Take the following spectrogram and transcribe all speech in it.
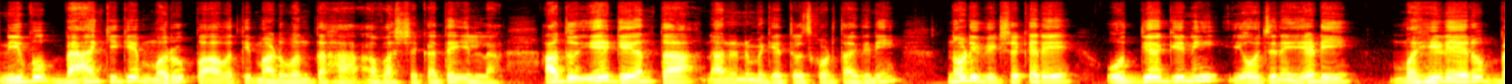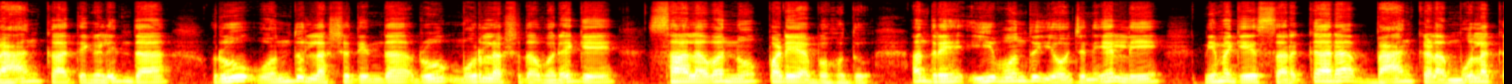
ನೀವು ಬ್ಯಾಂಕಿಗೆ ಮರುಪಾವತಿ ಮಾಡುವಂತಹ ಅವಶ್ಯಕತೆ ಇಲ್ಲ. ಅದು ಹೇಗೆ ಅಂತ ನಾನು ನಿಮಗೆ ತಿಳಿಸ್ಕೊಡ್ತಾ ಇದ್ದೀನಿ. ನೋಡಿ ವೀಕ್ಷಕರೇ, ಉದ್ಯೋಗಿನಿ ಯೋಜನೆಯಡಿ ಮಹಿಳೆಯರು ಬ್ಯಾಂಕ್ ಖಾತೆಗಳಿಂದ ರು ಒಂದು ಲಕ್ಷದಿಂದ ರು ಮೂರು ಲಕ್ಷದವರೆಗೆ ಸಾಲವನ್ನು ಪಡೆಯಬಹುದು. ಅಂದರೆ ಈ ಒಂದು ಯೋಜನೆಯಲ್ಲಿ ನಿಮಗೆ ಸರ್ಕಾರ ಬ್ಯಾಂಕ್ಗಳ ಮೂಲಕ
